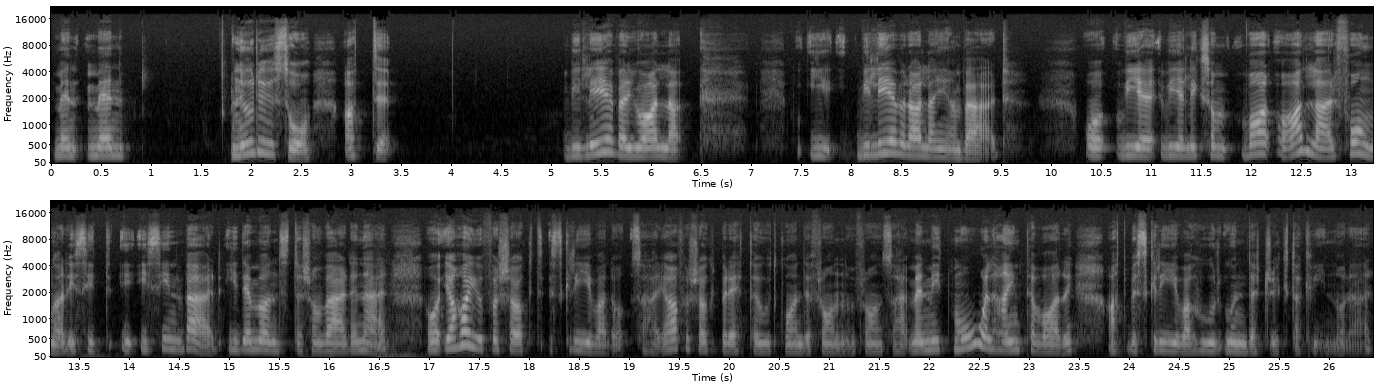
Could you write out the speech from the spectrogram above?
men, men nu är det ju så att vi lever ju alla i, vi lever alla i en värld. Och vi är, vi är liksom, var, alla är fångar i, sitt, i, i, sin värld, i det mönster som världen är. Och jag har ju försökt skriva då så här, jag har försökt berätta utgående från, från så här, men mitt mål har inte varit att beskriva hur undertryckta kvinnor är.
